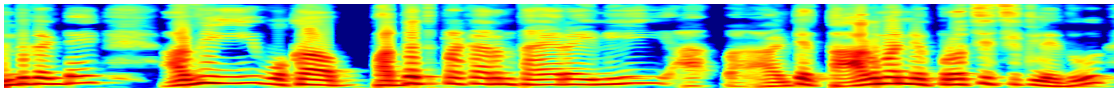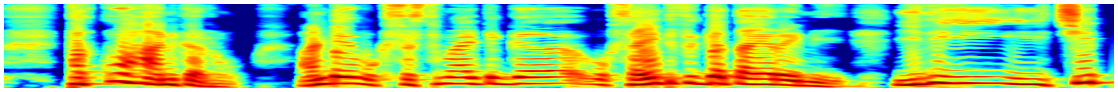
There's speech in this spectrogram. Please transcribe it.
ఎందుకంటే అవి ఒక పద్ధతి ప్రకారం తయారైనవి ఆ- అంటే తాగమని ప్రోత్సహించట్లేదు. తక్కువ హానికరం. అంటే ఒక సిస్టమేటిక్గా ఒక సైంటిఫిక్గా తయారైనవి ఇది ఈ చీప్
